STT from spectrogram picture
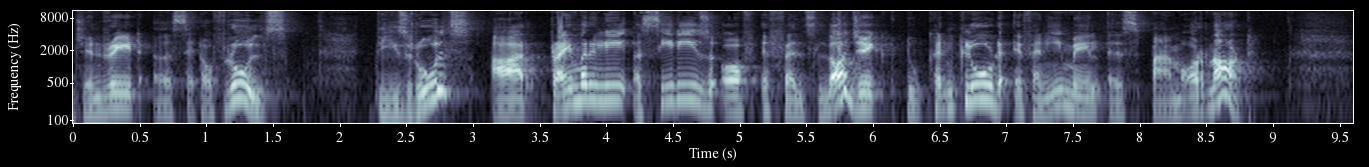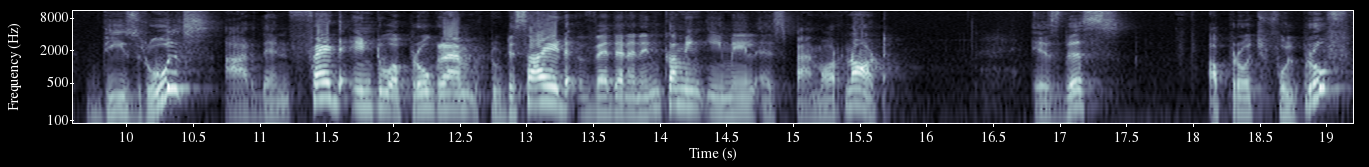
generate a set of rules. These rules are primarily a series of if-else logic to conclude if an email is spam or not. These rules are then fed into a program to decide whether an incoming email is spam or not. Is this approach foolproof?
